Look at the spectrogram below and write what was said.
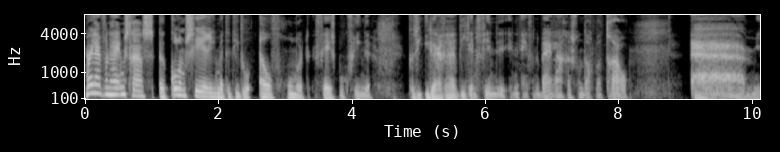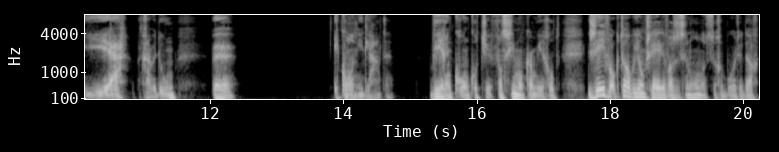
Marjolein van Heimstra's uh, columnserie met de titel 1100 Facebook-vrienden... kunt u ieder uh, weekend vinden in een van de bijlagers van Dagblad Trouw. Uh, ja, wat gaan we doen? ik kon het niet laten. Weer een kronkeltje van Simon Carmichelt. 7 oktober jongsleden was het zijn honderdste geboortedag.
